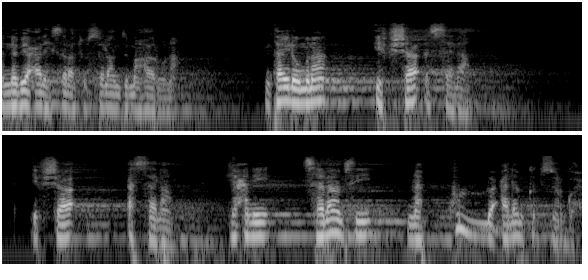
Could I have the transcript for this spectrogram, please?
ኣነቢ ለ ላ ሰላም ዝመሃሩና እንታይ ኢሎምና ፍሻእ ኣሰላም ሰላምሲ ናብ ኩሉ ዓለም ክትዝርግሖ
